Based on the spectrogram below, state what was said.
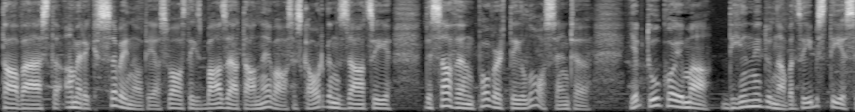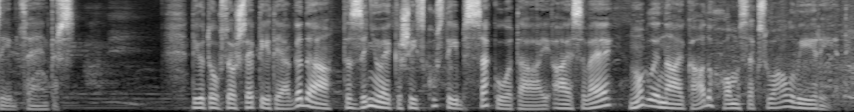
Tā vēsta Amerikas Savienotajās valstīs bāzētā nevalstiskā organizācija The Southern Poverty Law Center, jeb tulkojumā Dienvidu nabadzības tiesību centrs. 2007. gadā tas ziņoja, ka šīs kustības sekotāji ASV nogalināja kādu homoseksuālu vīrieti.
